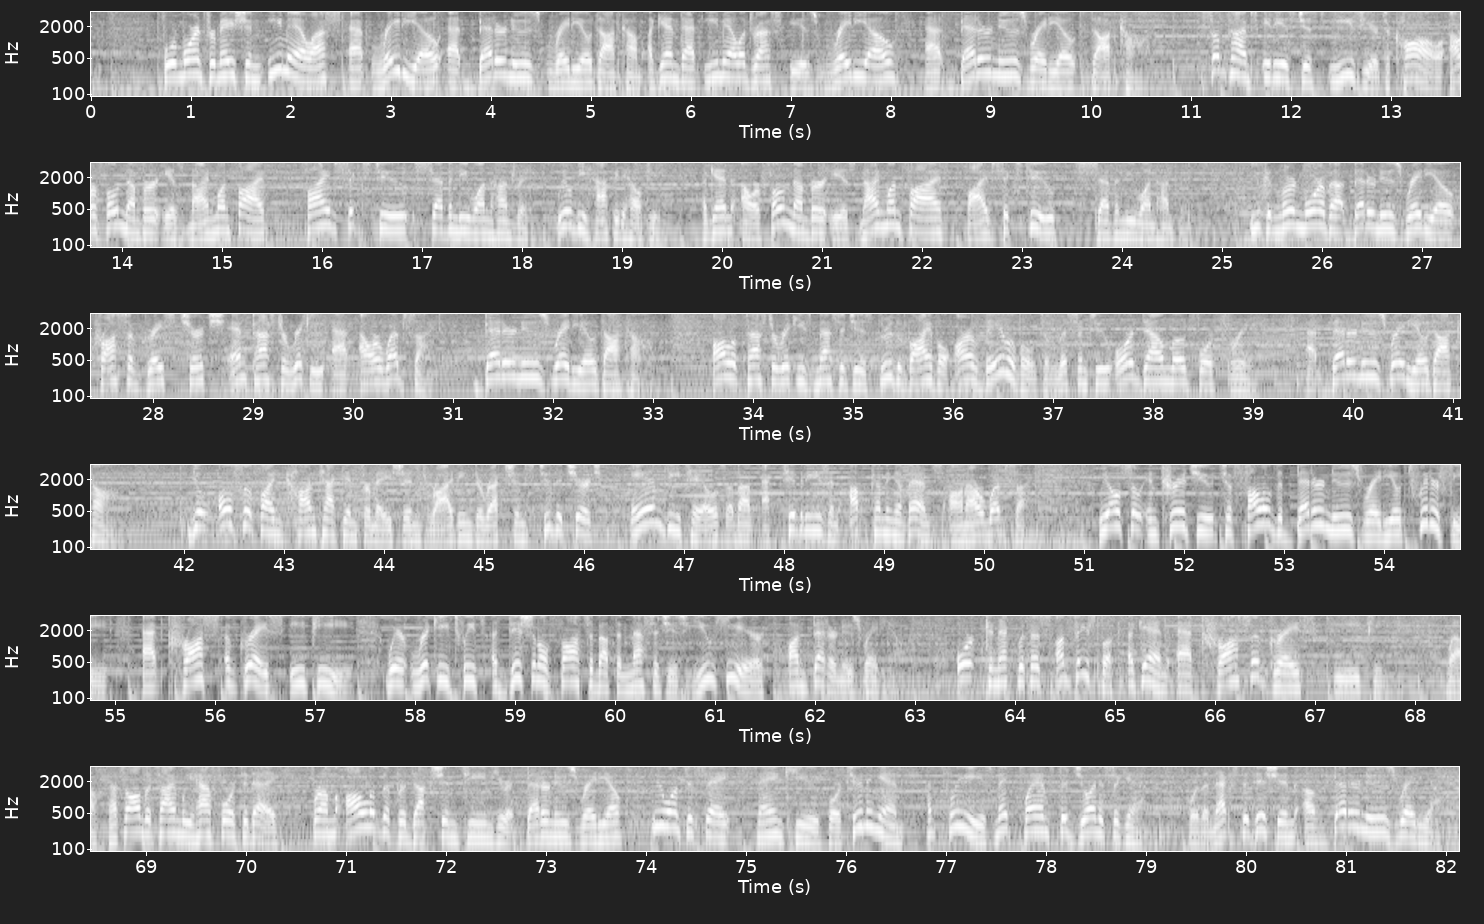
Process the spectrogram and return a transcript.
For more information, email us at radio at betternewsradio.com. Again, that email address is radio at betternewsradio.com. Sometimes it is just easier to call. Our phone number is 915 562 7100. We'll be happy to help you. Again, our phone number is 915 562 7100. You can learn more about Better News Radio, Cross of Grace Church, and Pastor Ricky at our website, betternewsradio.com. All of Pastor Ricky's messages through the Bible are available to listen to or download for free at betternewsradio.com. You'll also find contact information, driving directions to the church, and details about activities and upcoming events on our website. We also encourage you to follow the Better News Radio Twitter feed at Cross of Grace EP, where Ricky tweets additional thoughts about the messages you hear on Better News Radio. Or connect with us on Facebook again at Cross of Grace EP. Well, that's all the time we have for today. From all of the production team here at Better News Radio, we want to say thank you for tuning in and please make plans to join us again for the next edition of Better News Radio.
